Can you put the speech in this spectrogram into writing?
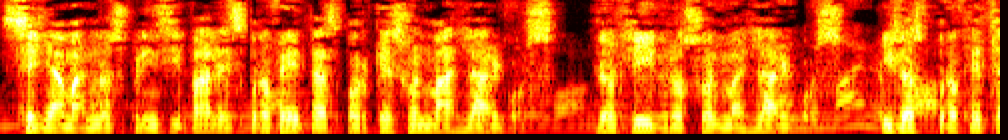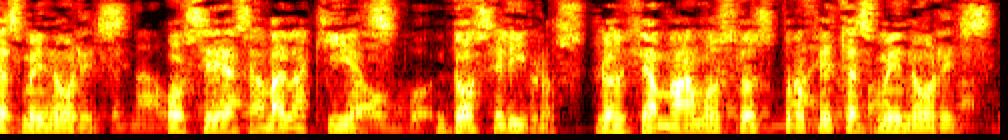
Se llaman los principales profetas porque son más largos. Los libros son más largos. Y los profetas menores, Oseas a Malaquías, doce libros. Los llamamos los profetas menores,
